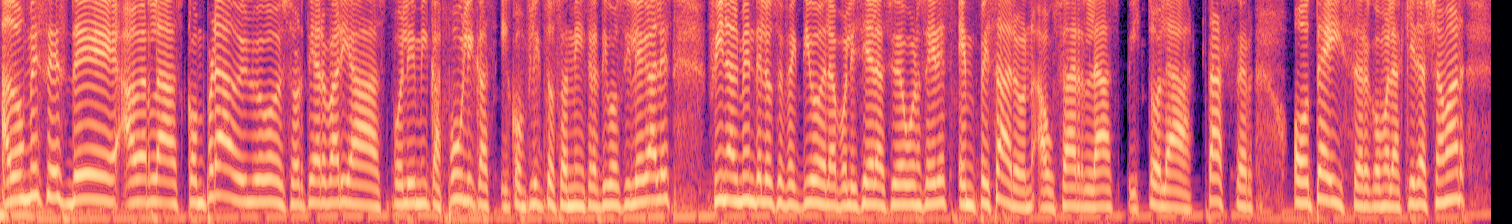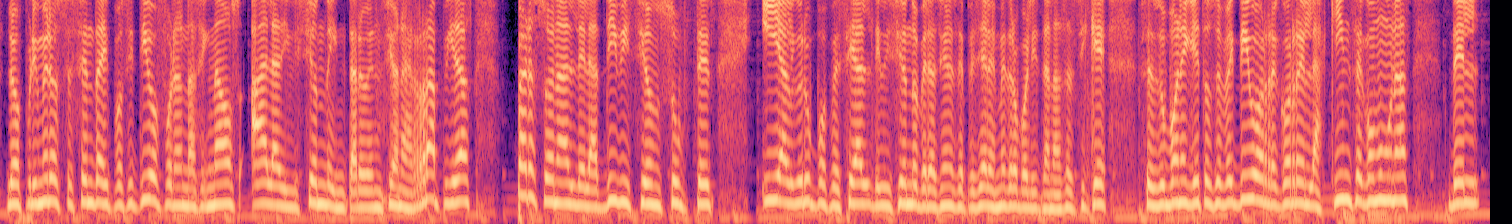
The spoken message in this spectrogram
A dos meses de haberlas comprado y luego de sortear varias polémicas públicas y conflictos administrativos y legales, finalmente los efectivos de la Policía de la Ciudad de Buenos Aires empezaron a usar las pistolas Taser o Taser, como las quieras llamar. Los primeros 60 dispositivos fueron asignados a la División de Intervenciones Rápidas, personal de la División Subtes y al Grupo Especial División de Operaciones Especiales Metropolitanas. Así que se supone que estos efectivos recorren las 15 comunas del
